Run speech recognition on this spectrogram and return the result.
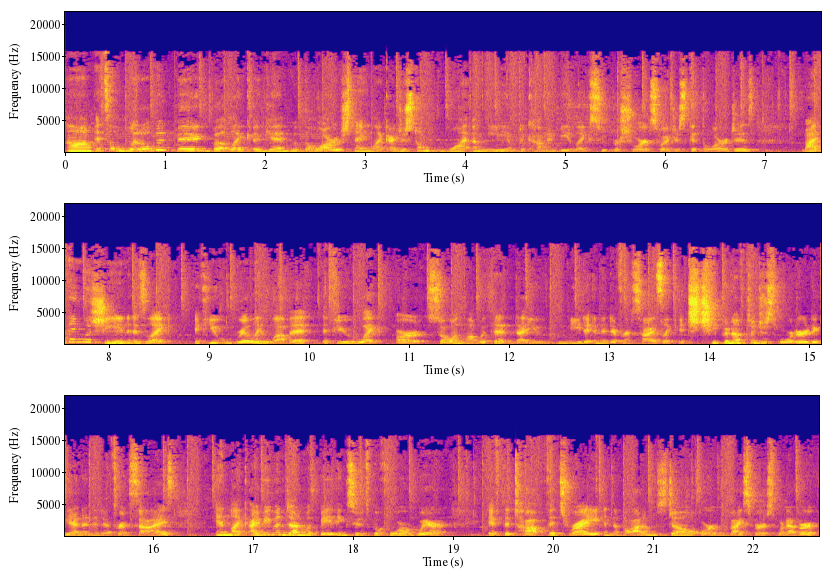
Um, it's a little bit big, but like again with the large thing, like I just don't want a medium to come and be like super short, so I just get the larges. My thing with Shein is like, if you really love it, if you like are so in love with it that you need it in a different size, like it's cheap enough to just order it again in a different size. And like I've even done with bathing suits before where if the top fits right and the bottoms don't or vice versa, whatever,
